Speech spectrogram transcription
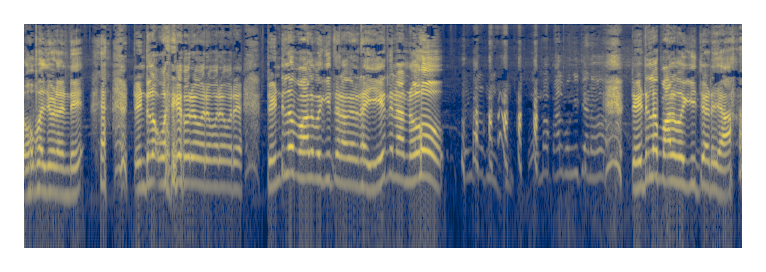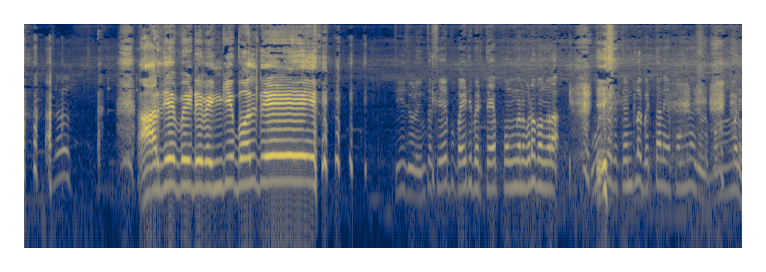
లోపల చూడండి. టెంట్లో ఒరే ఒరే ఒరే ఒరే ఒరే. టెంట్లో పాలు పొంగించాను ఏంది నన్ను? టెంట్లో పాలు పొంగించాడు యా. ఆర్జేపీటి వెంగి బోల్తే. చూడు ఇంతసేపు బయట పెడితే పొంగను కూడా పొంగల. టెంట్లో పెడతానే పొంగనే చూడు బొమ్మని.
